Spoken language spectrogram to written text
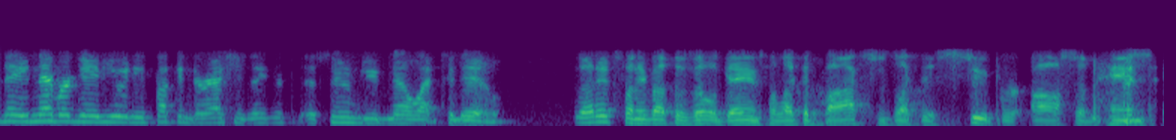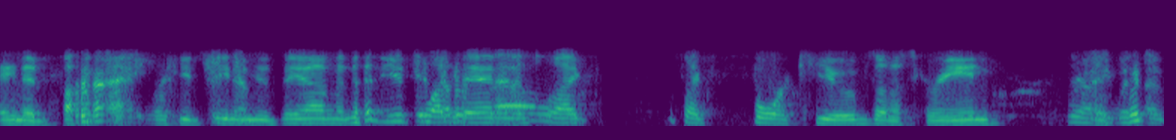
they never gave you any fucking directions. They just assumed you'd know what to do. That is funny about those old games. How like the box was like this super awesome hand painted fucking Right. artwork you'd seen in a museum, and then you plug it in and it's like it's like four cubes on a screen. Right. Which- a,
